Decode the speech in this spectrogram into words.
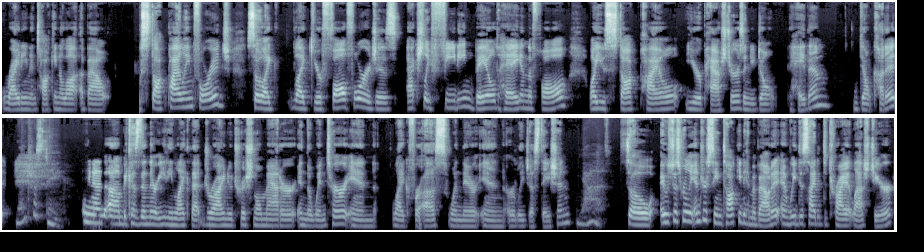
writing and talking a lot about stockpiling forage. So like like your fall forage is actually feeding baled hay in the fall while you stockpile your pastures and you don't hay them, don't cut it. Interesting. And um, because then they're eating like that dry nutritional matter in the winter in like for us when they're in early gestation. Yeah. So it was just really interesting talking to him about it. And we decided to try it last year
